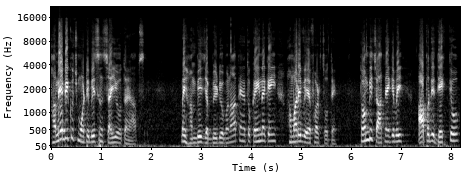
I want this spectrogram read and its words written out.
हमें भी कुछ मोटिवेशन चाहिए होता है आपसे। भाई, हम भी जब वीडियो बनाते हैं तो कहीं ना कहीं हमारे भी एफर्ट्स होते हैं। तो हम भी चाहते हैं कि भाई आप यदि देखते हो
